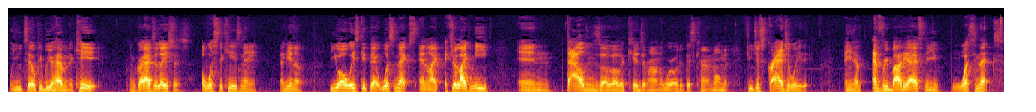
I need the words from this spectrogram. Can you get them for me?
When you tell people you're having a kid, congratulations. Or what's the kid's name? Like, you know, you always get that what's next. And like, if you're like me and thousands of other kids around the world at this current moment, if you just graduated and you have everybody asking you, what's next?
